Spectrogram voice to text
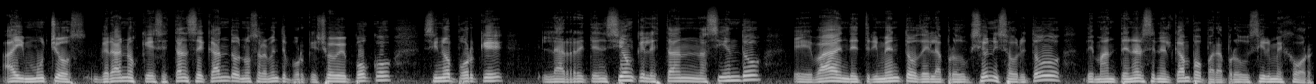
hay muchos granos que se están secando, no solamente porque llueve poco, sino porque la retención que le están haciendo eh, va en detrimento de la producción y sobre todo de mantenerse en el campo para producir mejor.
